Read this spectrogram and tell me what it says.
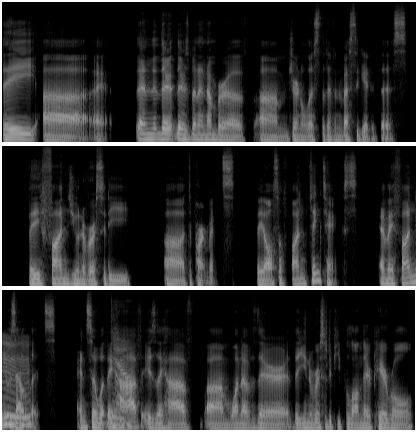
they, uh, eh, and there, there's been a number of um, journalists that have investigated this. They fund university uh, departments. They also fund think tanks and they fund news mm. outlets. And so what they yeah. have is they have um, one of their the university people on their payroll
